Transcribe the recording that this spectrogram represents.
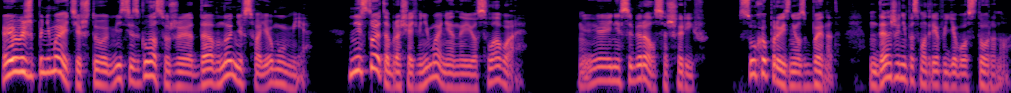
Вы же понимаете, что миссис Глаз уже давно не в своем уме. Не стоит обращать внимание на ее слова». «Я и не собирался, шериф», — сухо произнес Беннет, даже не посмотрев в его сторону.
